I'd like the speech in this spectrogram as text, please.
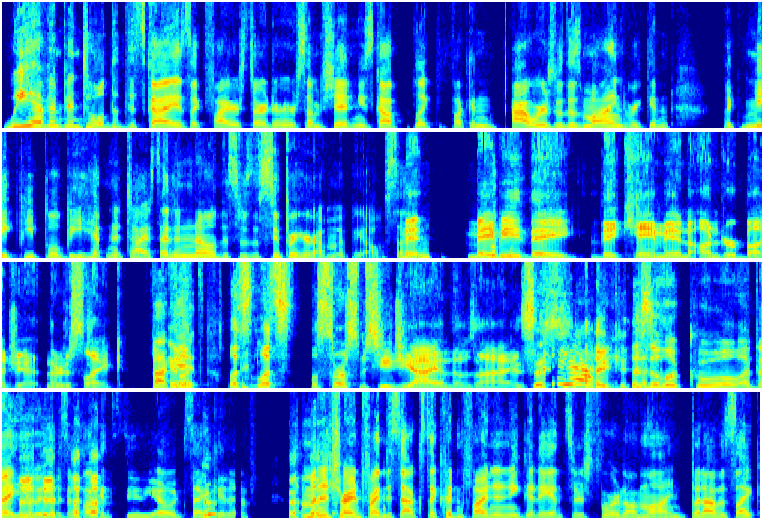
we haven't been told that this guy is like Firestarter or some shit and he's got like fucking powers with his mind where he can like make people be hypnotized. I didn't know this was a superhero movie all of a sudden. Maybe they they came in under budget and they're just like, Fuck hey, it. let's, let's let's let's throw some CGI in those eyes. Yeah, Like- this will look cool. I bet you it was a fucking studio executive. I'm gonna try and find this out because I couldn't find any good answers for it online. But I was like,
